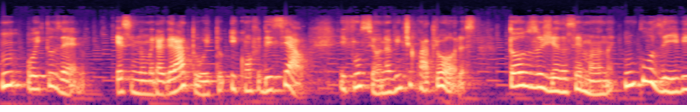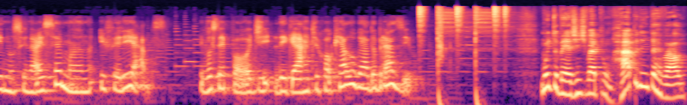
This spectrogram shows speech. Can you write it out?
180. Esse número é gratuito e confidencial e funciona 24 horas, todos os dias da semana, inclusive nos finais de semana e feriados e você pode ligar de qualquer lugar do Brasil. Muito bem, a gente vai para um rápido intervalo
